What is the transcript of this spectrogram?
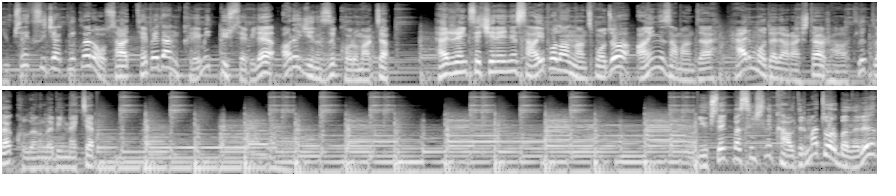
yüksek sıcaklıklar olsa, tepeden kremit düşse bile aracınızı korumakta. Her renk seçeneğine sahip olan Lantmodo, aynı zamanda her model araçta rahatlıkla kullanılabilmekte. Yüksek basınçlı kaldırma torbaları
